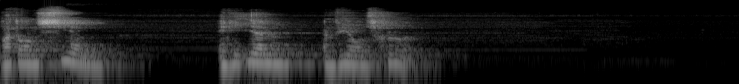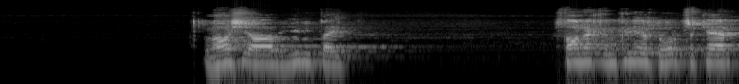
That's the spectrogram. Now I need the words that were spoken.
wat ons seën en die een in wie ons glo. Laas jaar hierdie tyd staan ek in Kreersdorp se kerk.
